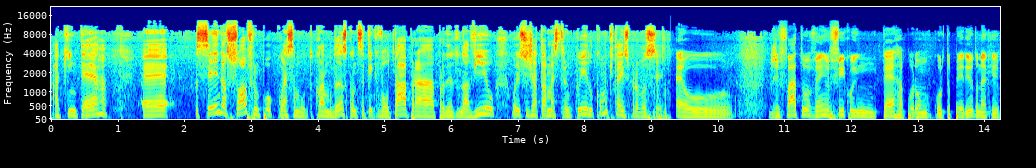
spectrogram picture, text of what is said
aqui em terra. É, você ainda sofre um pouco com essa com a mudança quando você tem que voltar para dentro do navio ou isso já está mais tranquilo? Como que tá isso para você? É o de fato, venho e fico em terra por um curto período, né? Que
